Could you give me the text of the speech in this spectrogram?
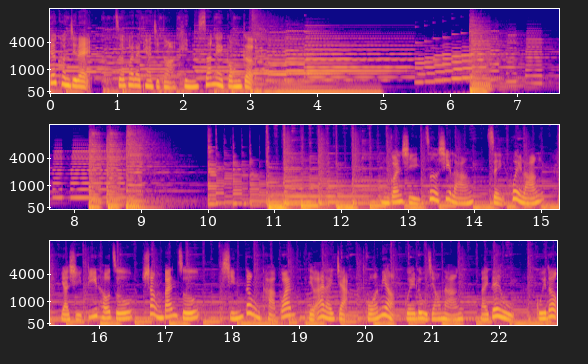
休困一下。做伙来听一段轻松的广告。不管是做事人、嘴会人，也是低头族、上班族，行动卡关，就爱来食鸵鸟龟鹿胶囊。内底有龟鹿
